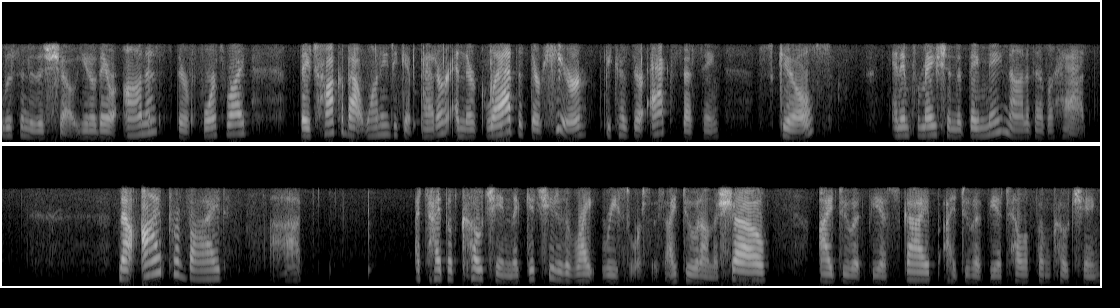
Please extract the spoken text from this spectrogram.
listen to this show. You know, they're honest, they're forthright, they talk about wanting to get better, and they're glad that they're here because they're accessing skills and information that they may not have ever had. Now, I provide uh, a type of coaching that gets you to the right resources. I do it on the show, I do it via Skype, I do it via telephone coaching.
